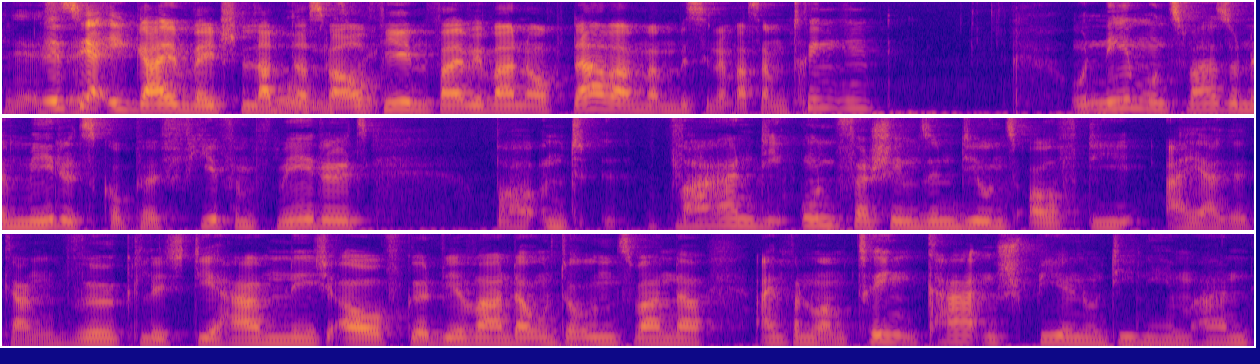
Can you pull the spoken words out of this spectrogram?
Der Ist ja echt- egal, in welchem Land das Bogen war. ist Auf jeden Fall, wir waren auch da, waren mal ein bisschen was am Trinken. Und neben uns war so eine Mädelsgruppe, vier, fünf Mädels. Boah, und waren die unverschämt, sind die uns auf die Eier gegangen. Wirklich, die haben nicht aufgehört. Wir waren da unter uns, waren da einfach nur am Trinken, Karten spielen und die nebenan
